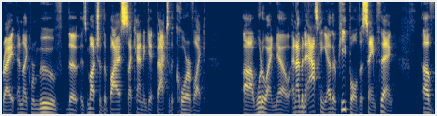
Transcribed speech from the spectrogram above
right? And like remove the as much of the bias as i can and get back to the core of like uh, what do i know? And i've been asking other people the same thing of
